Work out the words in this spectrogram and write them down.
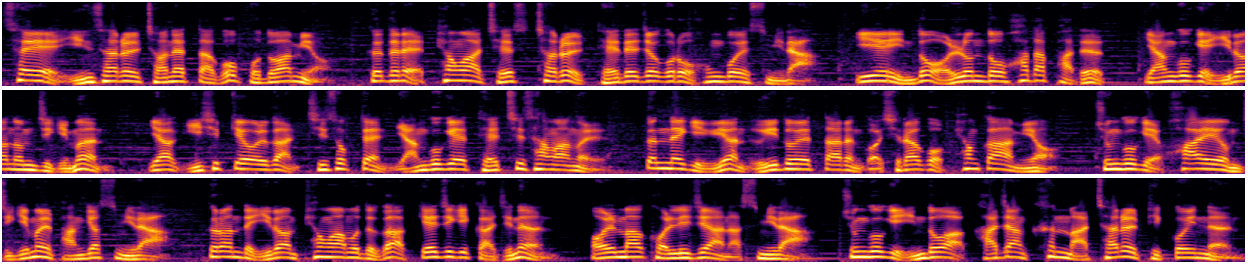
새해 인사를 전했다고 보도하며 그들의 평화 제스처를 대대적으로 홍보했습니다. 이에 인도 언론도 화답하듯 양국의 이런 움직임은 약 20개월간 지속된 양국의 대치 상황을 끝내기 위한 의도에 따른 것이라고 평가하며 중국의 화해 움직임을 반겼습니다. 그런데 이런 평화 무드가 깨지기까지는 얼마 걸리지 않았습니다. 중국이 인도와 가장 큰 마찰을 빚고 있는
